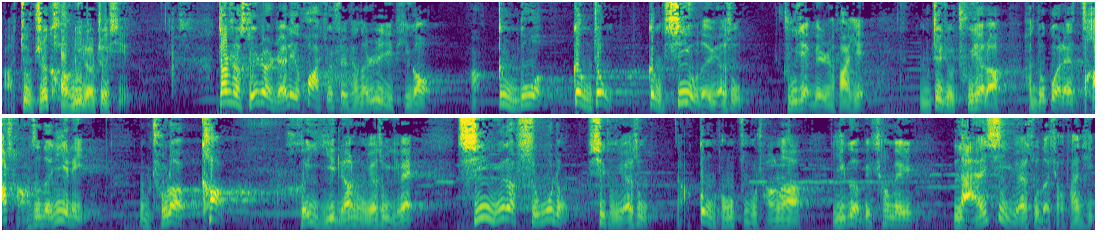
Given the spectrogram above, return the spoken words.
啊，就只考虑了这些。但是，随着人类化学水平的日益提高啊，更多、更重、更稀有的元素逐渐被人发现，那么这就出现了很多过来砸场子的异类。那么，除了抗和乙两种元素以外，其余的十五种稀土元素啊，共同组成了一个被称为蓝系元素的小团体。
